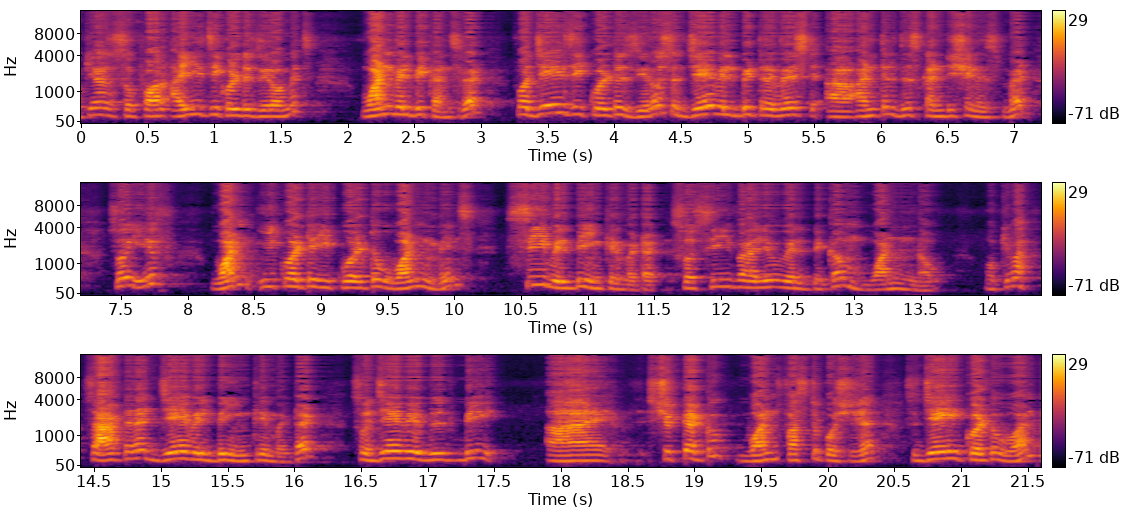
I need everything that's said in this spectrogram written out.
Okay, so for i is equal to 0 means 1 will be considered. For j is equal to 0, so j will be traversed uh, until this condition is met. So if 1 equal to equal to 1 means c will be incremented. So c value will become 1 now. Okay, so after that j will be incremented. So j will be uh, shifted to 1 first position. So j equal to 1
